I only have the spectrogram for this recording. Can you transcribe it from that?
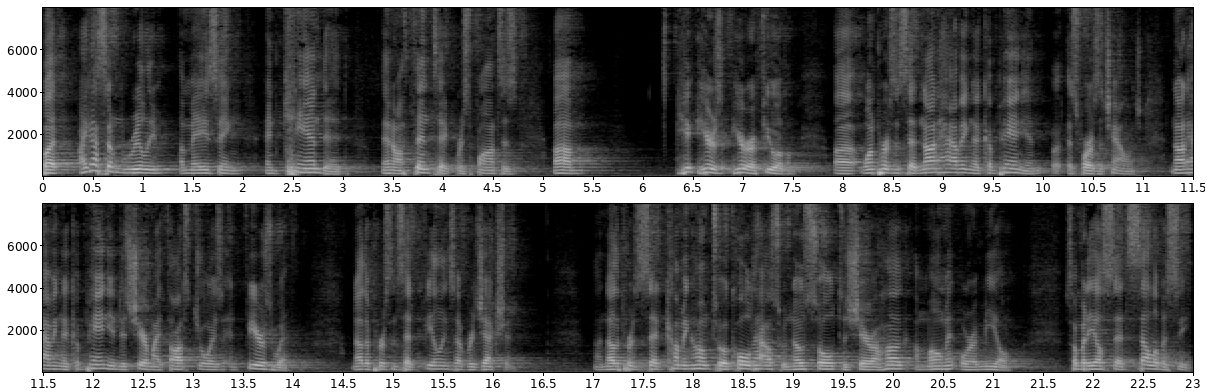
But I got some really amazing and candid and authentic responses. Um, here's, here are a few of them. Uh, one person said, not having a companion, uh, as far as a challenge, not having a companion to share my thoughts, joys, and fears with. Another person said feelings of rejection. Another person said coming home to a cold house with no soul to share a hug, a moment, or a meal. Somebody else said celibacy.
